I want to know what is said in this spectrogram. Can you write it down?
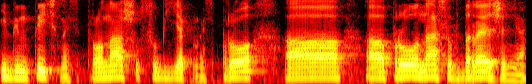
ідентичність, про нашу суб'єктність, про, а, а, про наше збереження,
